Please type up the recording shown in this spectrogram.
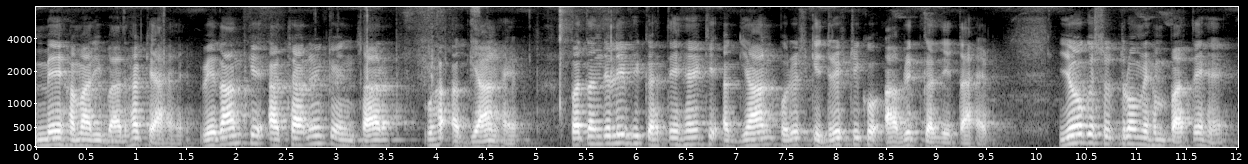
में हमारी बाधा क्या है? वेदांत के आचार्यों के अनुसार वह अज्ञान है। पतंजलि भी कहते हैं कि अज्ञान पुरुष की दृष्टि को आवृत कर देता है। योग सूत्रों में हम पाते हैं,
